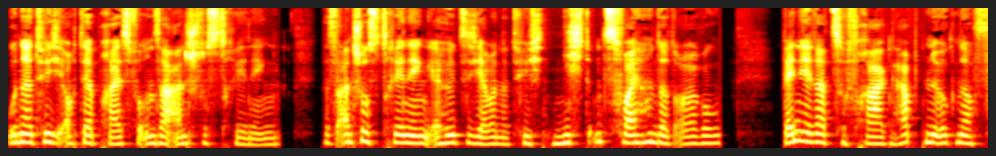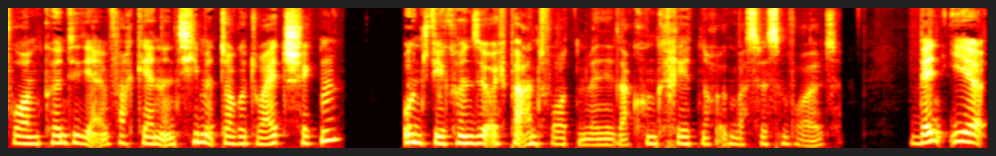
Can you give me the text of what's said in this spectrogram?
und natürlich auch der Preis für unser Anschlusstraining. Das Anschlusstraining erhöht sich aber natürlich nicht um 200 Euro. Wenn ihr dazu Fragen habt in irgendeiner Form, könnt ihr die einfach gerne an Team at Dogged Ride schicken und wir können sie euch beantworten, wenn ihr da konkret noch irgendwas wissen wollt. Wenn ihr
